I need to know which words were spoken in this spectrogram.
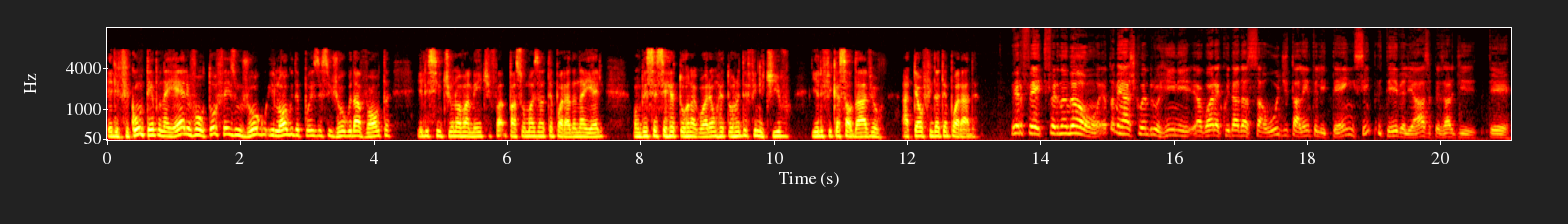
ele ficou um tempo na IL, voltou, fez um jogo e logo depois desse jogo da volta ele sentiu novamente, passou mais uma temporada na IL. Vamos ver se esse retorno agora é um retorno definitivo e ele fica saudável até o fim da temporada. Perfeito, Fernandão. Eu também acho que o Andrew Heaney agora é cuidar da saúde, talento ele tem, sempre teve, aliás, apesar de ter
